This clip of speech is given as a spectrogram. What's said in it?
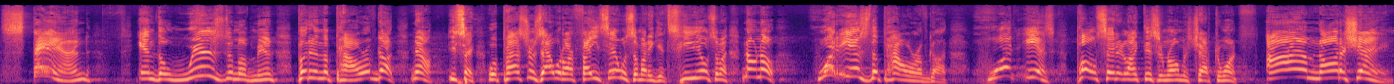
stand in the wisdom of men, but in the power of God. Now, you say, well, Pastor, is that what our faith's in? When somebody gets healed? Somebody... No, no. What is the power of God? What is? Paul said it like this in Romans chapter 1 I am not ashamed.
